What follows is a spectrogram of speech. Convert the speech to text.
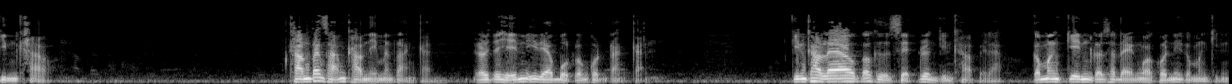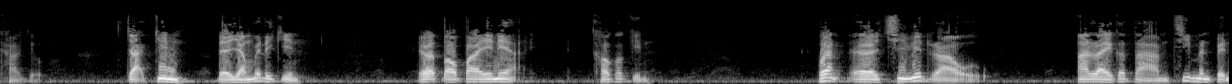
กินข้าวคำทั้งสามคำนี้มันต่างกัน เราจะเห็นอีเดียบทของคนต่างกัน กินข้าวแล้วก็คือเสร็จเรื่องกินข้าวไปแล้วกำลังกินก็แสดงว่าคนนี้กำลังกินข้าวอยู่ จะกินแต่ยังไม่ได้กินแล้วต่อไปเนี่ยเขาก็กิน เพราะชีวิตเราอะไรก็ตามที่มันเป็น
